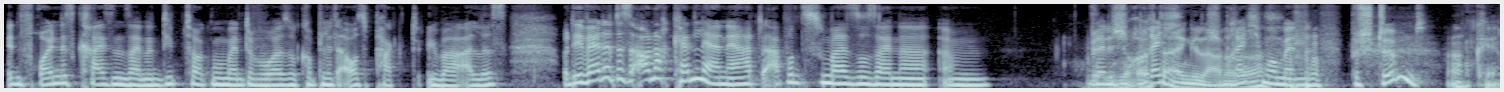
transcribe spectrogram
in Freundeskreisen seine Deep Talk Momente, wo er so komplett auspackt über alles. Und ihr werdet es auch noch kennenlernen. Er hat ab und zu mal so seine ähm, Werde ich noch öfter eingeladen, oder? Sprechmomente. Bestimmt. Okay.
